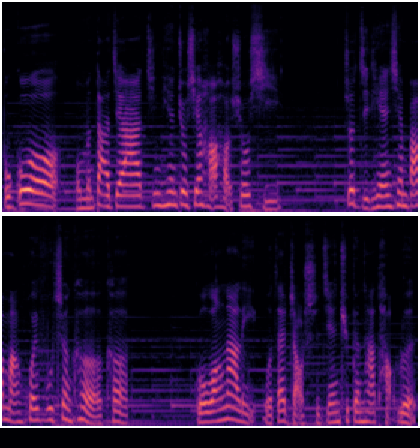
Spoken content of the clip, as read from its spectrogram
不过，我们大家今天就先好好休息，这几天先帮忙恢复圣克尔克国王那里，我再找时间去跟他讨论。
